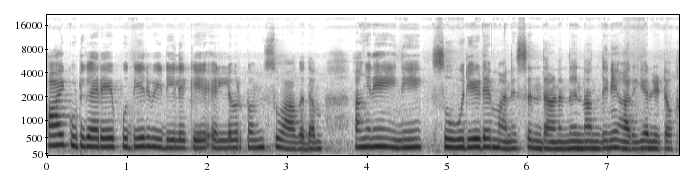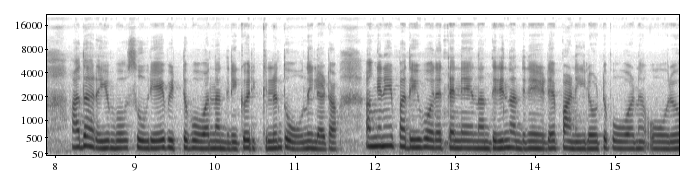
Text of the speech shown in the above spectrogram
ഹായ് കൂട്ടുകാരെ പുതിയൊരു വീഡിയോയിലേക്ക് എല്ലാവർക്കും സ്വാഗതം. അങ്ങനെ ഇനി സൂര്യയുടെ മനസ്സെന്താണെന്ന് നന്ദിനി അറിയാൻ കേട്ടോ. അതറിയുമ്പോൾ സൂര്യയെ വിട്ടുപോകാൻ നന്ദിനിക്ക് ഒരിക്കലും തോന്നില്ല കേട്ടോ. അങ്ങനെ പതിവ് പോലെ തന്നെ നന്ദിനി നന്ദിനിയുടെ പണിയിലോട്ട് പോവാണ്. ഓരോ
